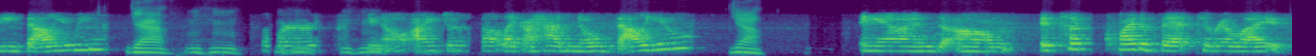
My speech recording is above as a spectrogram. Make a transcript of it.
devaluing Yeah. Mm-hmm. the word. Mm-hmm. You know, I just felt like I had no value Yeah. and um, it took quite a bit to realize.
